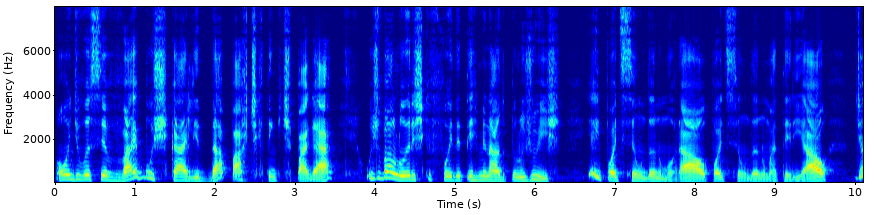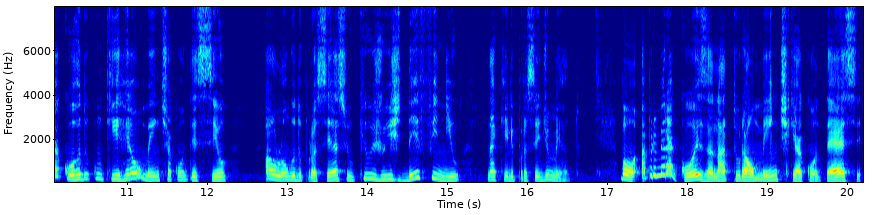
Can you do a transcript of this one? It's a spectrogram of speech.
onde você vai buscar ali da parte que tem que te pagar os valores que foi determinado pelo juiz. E aí pode ser um dano moral, pode ser um dano material, de acordo com o que realmente aconteceu ao longo do processo e o que o juiz definiu naquele procedimento. Bom, a primeira coisa, naturalmente, que acontece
